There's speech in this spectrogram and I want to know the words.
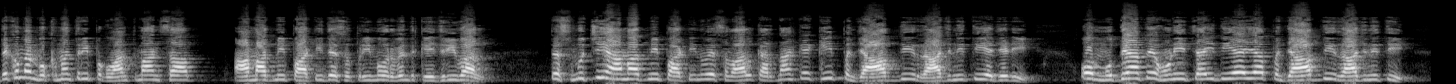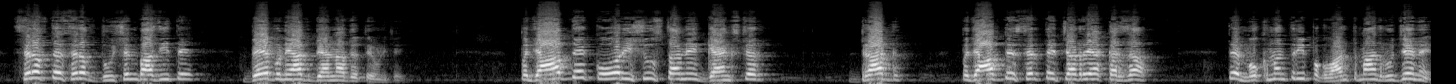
ਦੇਖੋ, ਮੈਂ ਮੁੱਖ ਮੰਤਰੀ ਭਗਵੰਤ ਮਾਨ ਸਾਹਿਬ, ਆਮ ਆਦਮੀ ਪਾਰਟੀ ਦੇ ਸੁਪਰੀਮੋ ਅਰਵਿੰਦ ਕੇਜਰੀਵਾਲ ਤੇ ਸਮੁੱਚੀ ਆਮ ਆਦਮੀ ਪਾਰਟੀ ਨੂੰ ਇਹ ਸਵਾਲ ਕਰਦਾ ਕਿ ਕੀ ਪੰਜਾਬ ਦੀ ਰਾਜਨੀਤੀ ਹੈ ਜਿਹੜੀ, ਉਹ ਮੁੱਦਿਆਂ ਤੇ ਹੋਣੀ ਚਾਹੀਦੀ ਹੈ ਜਾਂ ਪੰਜਾਬ ਦੀ ਰਾਜਨੀਤੀ ਸਿਰਫ ਤੇ ਸਿਰਫ ਦੂਸ਼ਣਬਾਜ਼ੀ ਤੇ ਬੇਬੁਨਿਆਦ ਬਿਆਨਾਂ ਦੇ ਉੱਤੇ ਹੋਣੀ ਚਾਹੀਦੀ? ਪੰਜਾਬ ਦੇ ਕੋਰ ਇਸ਼ੂਸ ਤਾਂ ਨੇ ਗੈਂਗਸਟਰ, ਡਰੱਗ, ਪੰਜਾਬ ਦੇ ਸਿਰ ਤੇ ਚੜ ਰਿਹਾ ਕਰਜ਼ਾ ਤੇ ਮੁੱਖ ਮੰਤਰੀ ਭਗਵੰਤ ਮਾਨ ਰੁੱਝੇ ਨੇ,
